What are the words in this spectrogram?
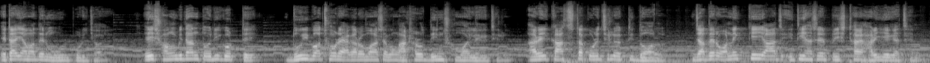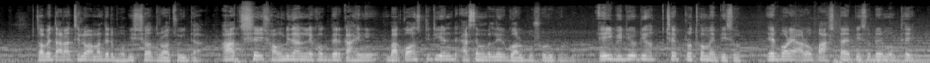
এটাই আমাদের মূল পরিচয়। এই সংবিধান তৈরি করতে দুই বছর, এগারো মাস এবং আঠারো দিন সময় লেগেছিল। আর এই কাজটা করেছিল একটি দল, যাদের অনেককেই আজ ইতিহাসের পৃষ্ঠায় হারিয়ে গেছেন। তবে তারা ছিল আমাদের ভবিষ্যৎ রচয়িতা। আজ সেই সংবিধান লেখকদের কাহিনী বা কনস্টিটিউয়েন্ট অ্যাসেম্বলির গল্প শুরু করব। এই ভিডিওটি হচ্ছে প্রথম এপিসোড। এরপরে আরও পাঁচটা এপিসোডের মধ্যে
